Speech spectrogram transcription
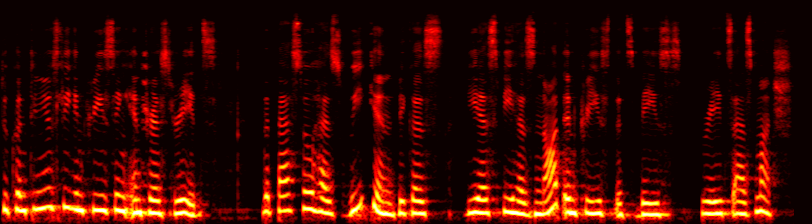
to continuously increasing interest rates. The peso has weakened because BSP has not increased its base rates as much.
